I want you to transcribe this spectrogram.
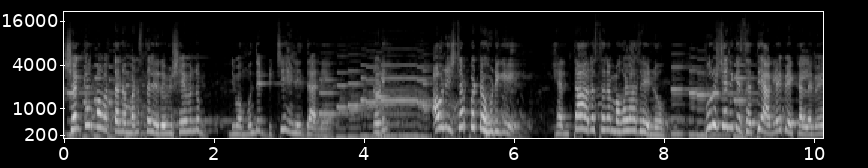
ಶಂಕರ್ ಮಾವ ತನ್ನ ಮನಸ್ಸಿನಲ್ಲಿರೋ ವಿಷಯವನ್ನು ನಿಮ್ಮ ಮುಂದೆ ಬಿಚ್ಚಿ ಹೇಳಿದ್ದಾನೆ. ನೋಡಿ, ಅವನು ಇಷ್ಟಪಟ್ಟ ಹುಡುಗಿ ಎಂಥ ಅರಸನ ಮಗಳಾದ್ರೇನು? ಪುರುಷನಿಗೆ ಸತಿ ಆಗ್ಲೇಬೇಕಲ್ಲವೇ?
